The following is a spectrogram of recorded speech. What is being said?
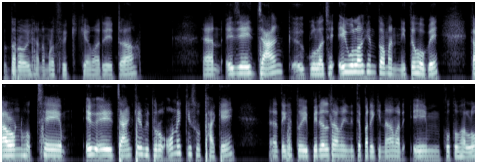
তো দাঁড়াও এখানে আমরা ফিকে মারি এটা এন্ড এই যে এই জাঙ্কগুলা যে এইগুলা কিন্তু আমার নিতে হবে। কারণ হচ্ছে, এই জাঙ্কের ভিতরে অনেক কিছু থাকে। দেখি তো এই বিড়ালটা আমি নিতে পারি কিনা? আমার এইম কত ভালো?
